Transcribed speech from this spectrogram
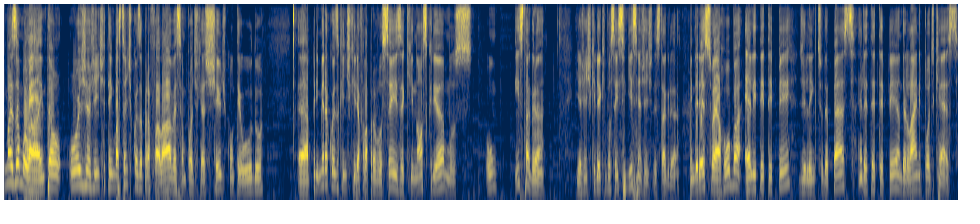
Mas vamos lá. Então, hoje a gente tem bastante coisa para falar. Vai ser um podcast cheio de conteúdo. É, a primeira coisa que a gente queria falar para vocês é que nós criamos um Instagram e a gente queria que vocês seguissem a gente no Instagram. O endereço é LTTP, de Link to the Past, LTTP underline podcast.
